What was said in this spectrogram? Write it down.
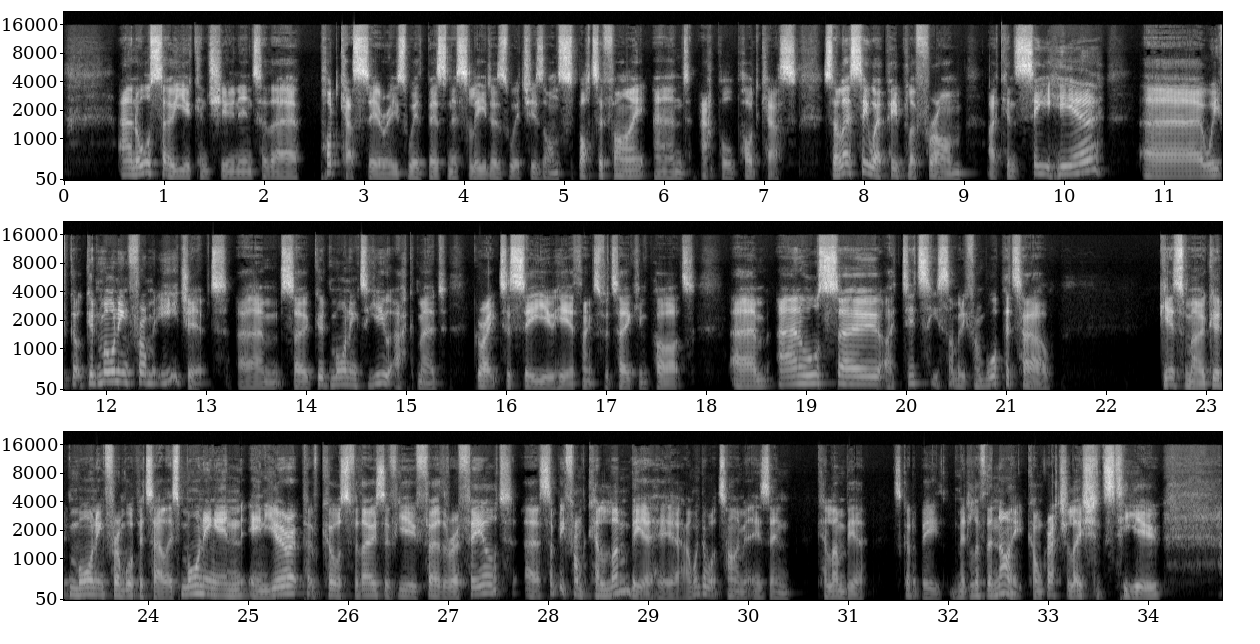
And also, you can tune into their podcast series with business leaders, which is on Spotify and Apple Podcasts. So let's see where people are from. I can see here uh, we've got good morning from Egypt. Um, so, good morning to you, Ahmed. Great to see you here. Thanks for taking part. Um, and also, I did see somebody from Wuppertal. Gizmo, good morning from Wuppertal. It's morning in, in Europe, of course, for those of you further afield. Uh, somebody from Colombia here. I wonder what time it is in Colombia. It's got to be middle of the night. Congratulations to you.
